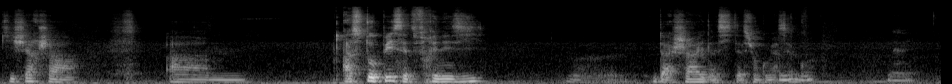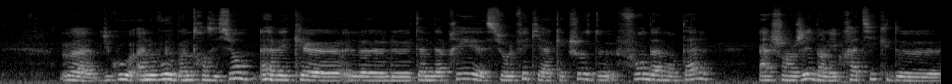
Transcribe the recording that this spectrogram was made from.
qui cherchent à, à, à stopper cette frénésie euh, d'achat et d'incitation commerciale. Quoi. Bah. Voilà, du coup, à nouveau, bonne transition avec euh, le, thème d'après sur le fait qu'il y a quelque chose de fondamental à changer dans les pratiques de.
